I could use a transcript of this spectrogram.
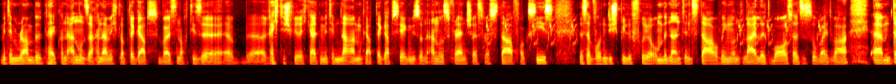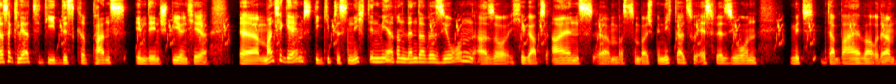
mit dem Rumble Pack und anderen Sachen haben. Ich glaube, da gab gab es, weil es noch diese äh, äh, rechte Schwierigkeiten mit dem Namen gab, da gab es ja irgendwie so ein anderes Franchise, was Star Fox hieß. Deshalb wurden die Spiele früher umbenannt in Starwing und Lilith Wars, als es soweit war. Ähm, das erklärt die Diskrepanz in den Spielen hier. Äh, manche Games, die gibt es nicht in mehreren Länderversionen. Also hier gab es eins, ähm, was zum Beispiel nicht als US-Version mit dabei war. Oder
